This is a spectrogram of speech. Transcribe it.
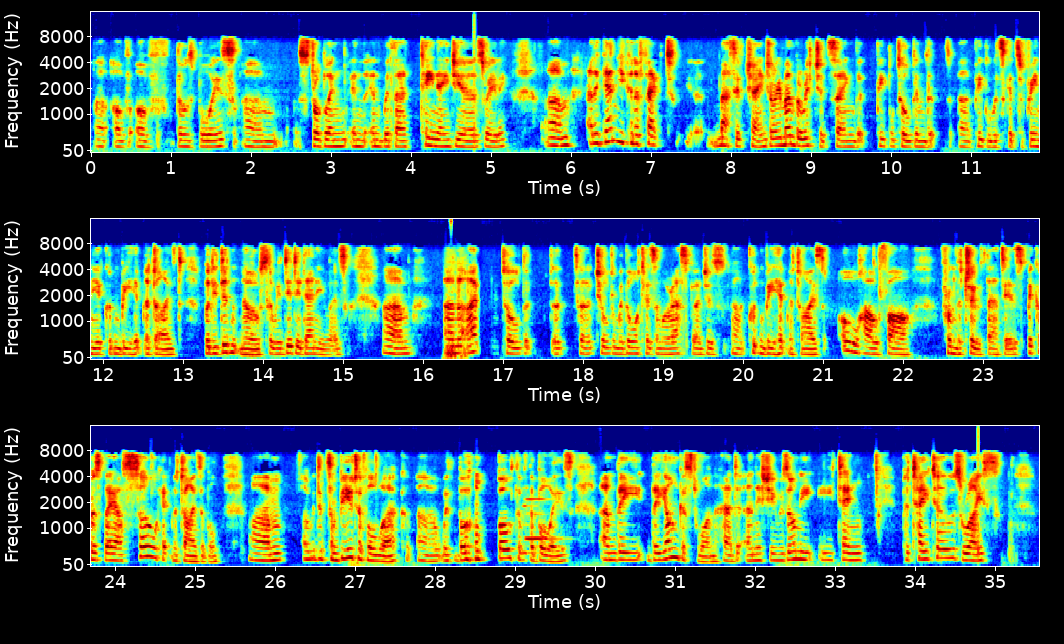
uh, of of those boys um, struggling in, in with their teenage years, really. Um, and again, you can affect massive change. I remember Richard saying that people told him that uh, people with schizophrenia couldn't be hypnotized, but he didn't know, so he did it anyways. Um, and I'm told that, that uh, children with autism or Asperger's uh, couldn't be hypnotized. Oh, how far from the truth that is, because they are so hypnotizable. Um, we did some beautiful work uh, with bo- both of the boys, and the the youngest one had an issue. He was only eating potatoes, rice,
